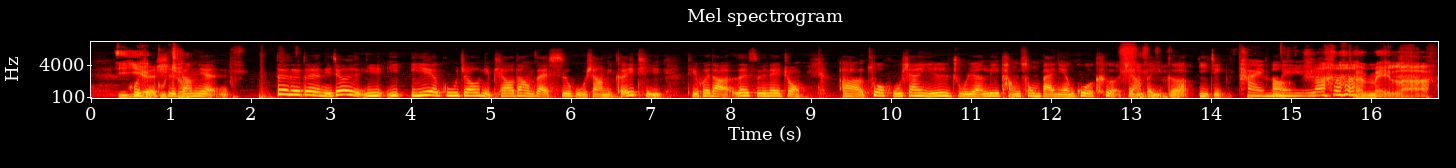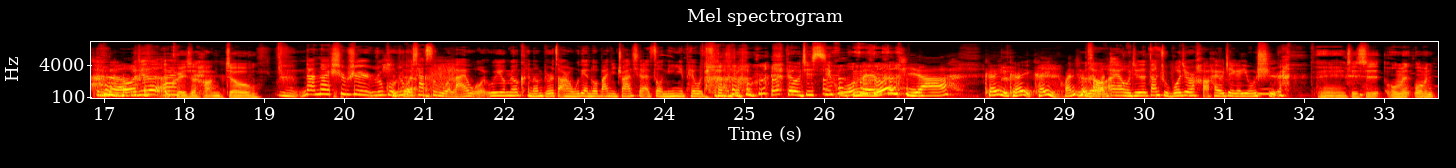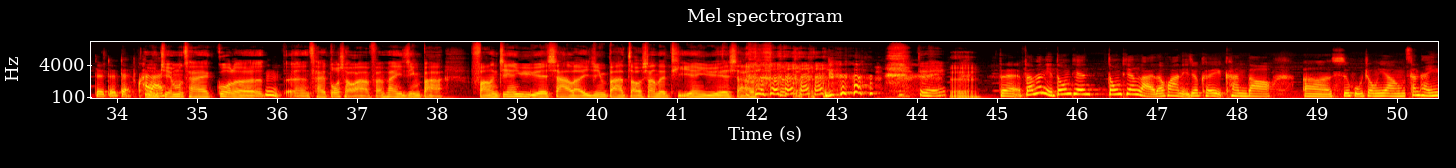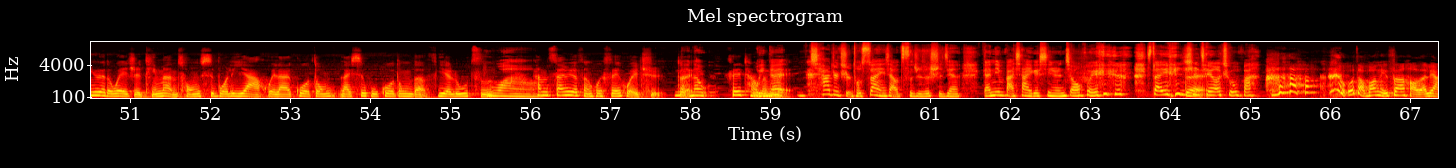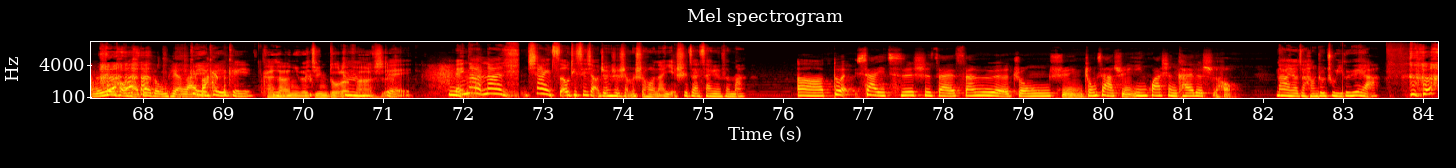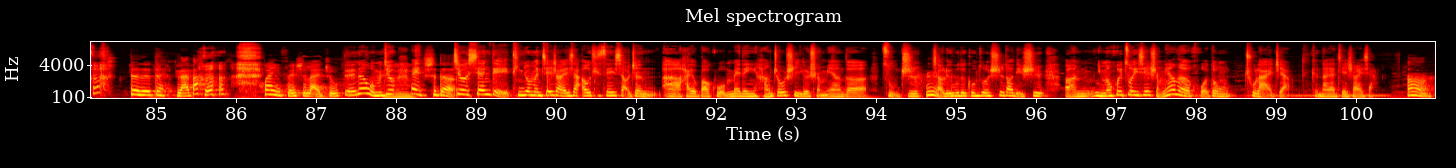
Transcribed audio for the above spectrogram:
或者是当年，对对对，你就一一一叶孤舟，你飘荡在西湖上，你可以体体会到类似于那种。呃，坐湖山一日主人，立唐宋百年过客这样的一个 意境，太美了，太 美了，真的，我觉得不愧是杭州。嗯，那那是不是如果如果下次我来，我我有没有可能，比如早上五点多把你抓起来，走你你陪我去杭州，陪我去西湖？没问题啊，可以可以可以，完全好。哎呀，我觉得当主播就是好，还有这个优势。对，这是我们我们对对对，快我们节目才过了，嗯，才多少啊？凡凡已经把房间预约下了，已经把早上的体验预约下了。对，嗯。对，凡凡，你冬天冬天来的话，你就可以看到，呃，西湖中央三潭印月的位置停满从西伯利亚回来过冬、来西湖过冬的野鸬鹚。哇，他们三月份会飞回去。对，那非常的美。掐着指头算一下我辞职的时间，赶紧把下一个新人教会。三月之前要出发。我早帮你算好了，两个月后还在冬天来吧。可以可以可以。看一下你的进度了，反而是对。哎，那那下一次 OTC 小镇是什么时候呢？也是在三月份吗？呃，对，下一期是在三月中旬、中下旬，樱花盛开的时候。那要在杭州住一个月 呀？对对对，来吧，欢迎随时来住。对，那我们就哎，是的，就先给听众们介绍一下 OTC 小镇啊，还有包括我们 Made in 杭州是一个什么样的组织，小绿屋的工作室到底是嗯，你们会做一些什么样的活动出来？这样跟大家介绍一下。嗯。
